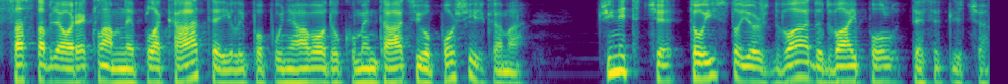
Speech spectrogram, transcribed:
sastavljao reklamne plakate ili popunjavao dokumentaciju o pošiljkama, činit će to isto još dva do dva i pol desetljeća.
